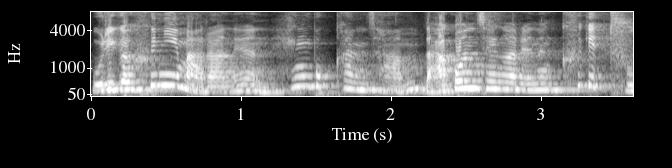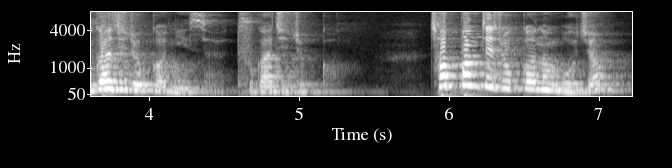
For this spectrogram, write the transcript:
우리가 흔히 말하는 행복한 삶, 낙원 생활에는 크게 두 가지 조건이 있어요. 두 가지 조건. 첫 번째 조건은 뭐죠?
